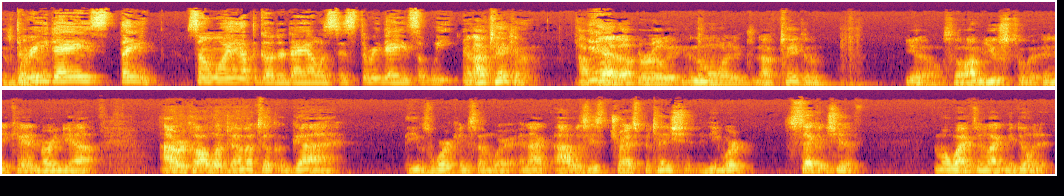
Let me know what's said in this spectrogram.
as well. three days. Think someone have to go to dialysis three days a week. And I've taken them. I've Yeah. got up early in the mornings and I've taken them. You know, so I'm used to it, and it can burn you out. I recall one time I took a guy. He was working somewhere, and I, I was his transportation, and he worked second shift. And my wife didn't like me doing it,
